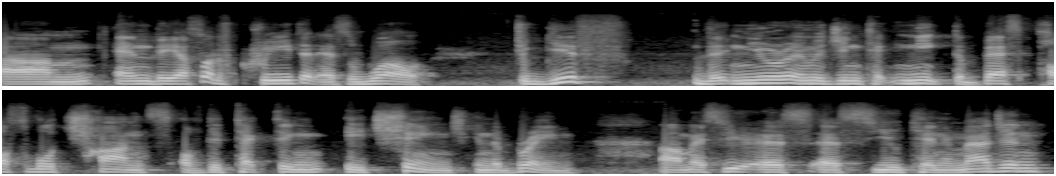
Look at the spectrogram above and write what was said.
Um, and they are sort of created as well to give the neuroimaging technique the best possible chance of detecting a change in the brain. Um, as, you, as, as you can imagine,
